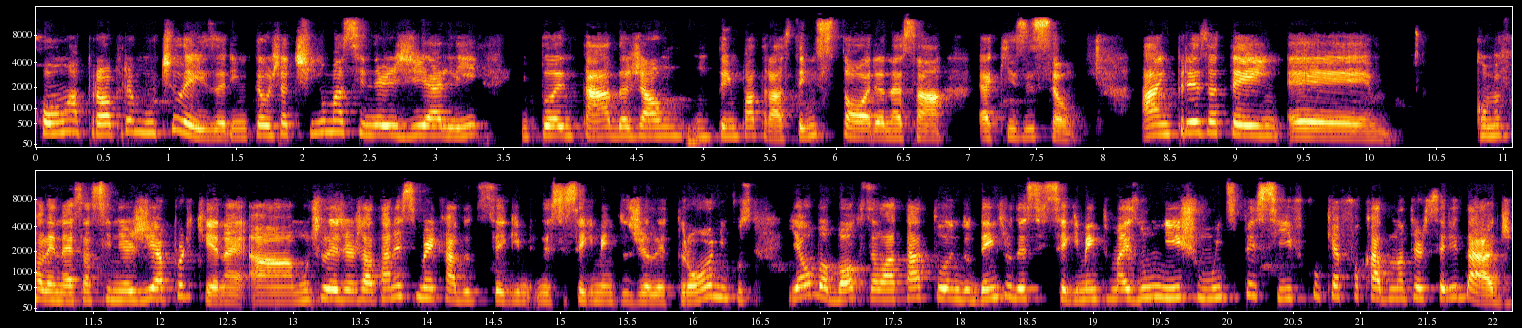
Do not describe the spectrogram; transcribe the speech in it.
com a própria Multilaser. Então, já tinha uma sinergia ali implantada já um, um tempo atrás. Tem história nessa aquisição. A empresa tem é, como eu falei, nessa sinergia, porque né, a Multilaser já está nesse mercado, de seg nesses segmentos de eletrônicos, e a Ubabox ela está atuando dentro desse segmento, mas num nicho muito específico que é focado na terceira idade.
